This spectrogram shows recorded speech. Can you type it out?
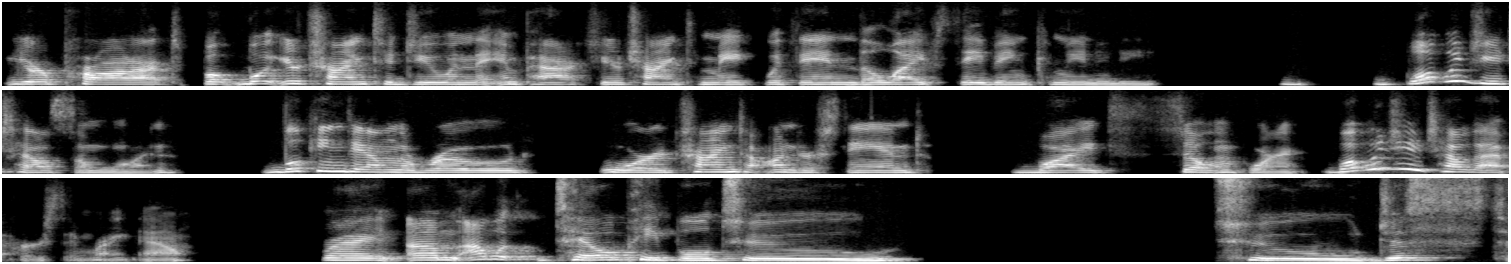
your product, but what you're trying to do and the impact you're trying to make within the life saving community. What would you tell someone looking down the road or trying to understand why it's so important? What would you tell that person right now? Right. Um, I would tell people to to just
